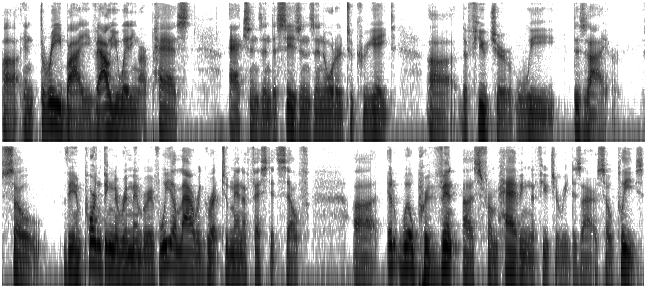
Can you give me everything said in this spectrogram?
uh, and three, by evaluating our past actions and decisions in order to create uh, the future we desire. So, the important thing to remember if we allow regret to manifest itself, uh, it will prevent us from having the future we desire. So, please,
